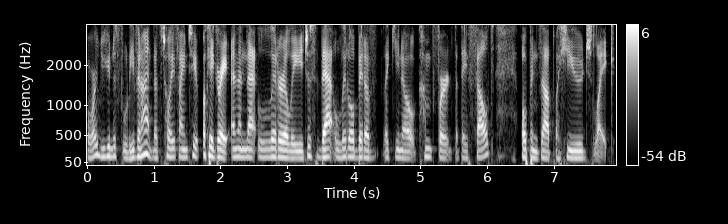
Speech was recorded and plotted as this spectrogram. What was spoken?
or you can just leave it on. That's totally fine too. Okay, great. And then that literally, just that little bit of like you know comfort that they felt opens up a huge like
